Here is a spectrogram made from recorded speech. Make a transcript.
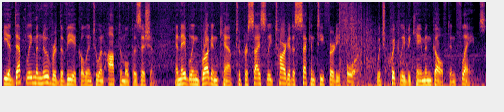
he adeptly maneuvered the vehicle into an optimal position, enabling Bruggenkamp to precisely target a second T-34, which quickly became engulfed in flames.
